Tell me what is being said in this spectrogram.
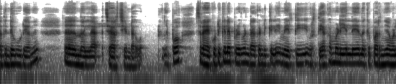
അതിന്റെ കൂടെയാണ് നല്ല ചേർച്ച ഉണ്ടാവുക അപ്പോൾ ശ്രേയക്കുട്ടിക്കൽ എപ്പോഴും ഉണ്ടാക്കണ്ടെങ്കിൽ മേത്തി വൃത്തിയാക്കാൻ പണിയല്ലേ എന്നൊക്കെ പറഞ്ഞ് അവൾ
